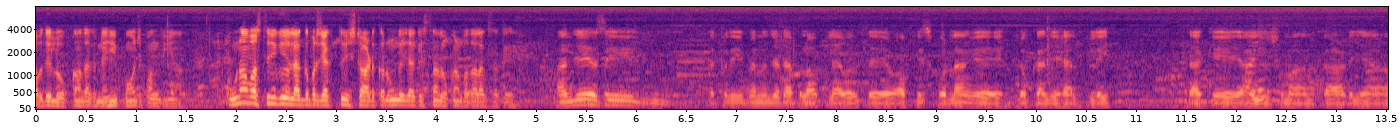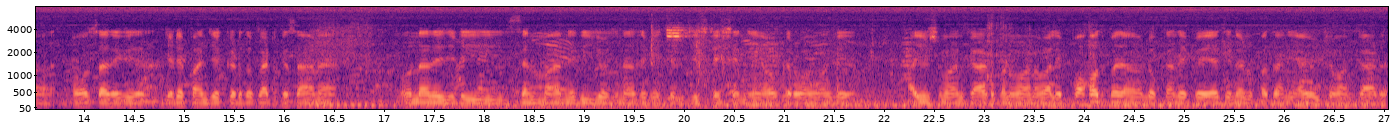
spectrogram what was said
ਆਪਦੇ ਲੋਕਾਂ ਤੱਕ ਨਹੀਂ ਪਹੁੰਚ ਪਾਉਂਦੀਆਂ। ਉਹਨਾਂ ਵਾਸਤੇ ਵੀ ਕੋਈ ਅਲੱਗ ਪ੍ਰੋਜੈਕਟ ਤੁਸੀਂ ਸਟਾਰਟ ਕਰੋਗੇ ਜਾਂ ਕਿਸ ਤਰ੍ਹਾਂ ਲੋਕਾਂ ਨੂੰ ਪਤਾ ਲੱਗ ਸਕੇ? ਹਾਂਜੀ ਅਸੀਂ ਤਕਰੀਬਨ ਜਿਹੜਾ ਬਲਾਕ ਲੈਵਲ ਤੇ ਆਫਿਸ ਖੋਲਾਂਗੇ ਲੋਕਾਂ ਦੀ ਹੈਲਪ ਲਈ, ਤਾਂ ਕਿ ਆਯੁਸ਼ਮਾਨ ਕਾਰਡ ਜਾਂ ਬਹੁਤ ਸਾਰੇ ਜਿਹੜੇ 5 ਏਕੜ ਤੋਂ ਘੱਟ ਕਿਸਾਨ ਹੈ, ਉਹਨਾਂ ਦੇ ਜਿਹੜੀ ਸਨਮਾਨ ਨਿਧੀ ਯੋਜਨਾ ਦੇ ਵਿੱਚ ਰਜਿਸਟ੍ਰੇਸ਼ਨ ਨੇ ਉਹ ਕਰਵਾਵਾਂਗੇ। ਆਯੁਸ਼ਮਾਨ ਕਾਰਡ ਬਣਵਾਉਣ ਵਾਲੇ ਬਹੁਤ ਲੋਕਾਂ ਦੇ ਪਏ ਆ, ਜਿਨ੍ਹਾਂ ਨੂੰ ਪਤਾ ਨਹੀਂ ਆਯੁਸ਼ਮਾਨ ਕਾਰਡ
